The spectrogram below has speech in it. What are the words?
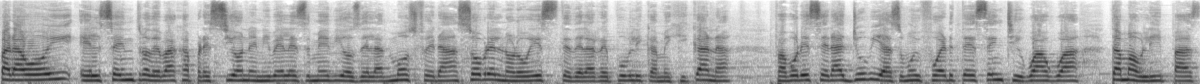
Para hoy, el centro de baja presión en niveles medios de la atmósfera sobre el noroeste de la República Mexicana favorecerá lluvias muy fuertes en Chihuahua, Tamaulipas,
